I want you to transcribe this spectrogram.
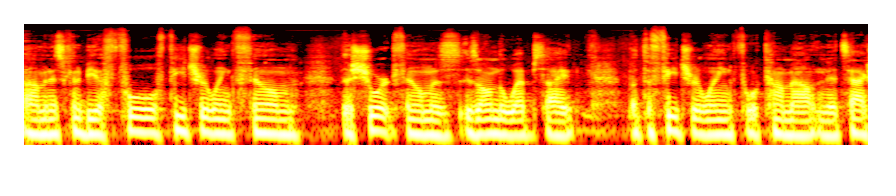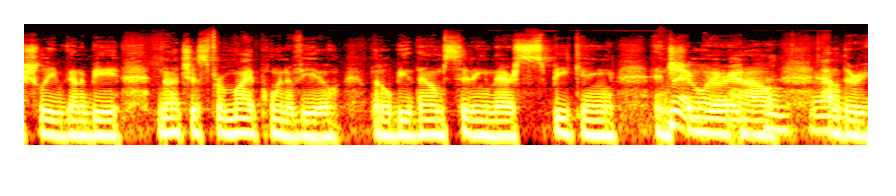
um, and it's going to be a full feature-length film. The short film is, is on the website, but the feature length will come out, and it's actually going to be not just from my point of view, but it'll be them sitting there speaking and Isn't that showing great? how how they're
